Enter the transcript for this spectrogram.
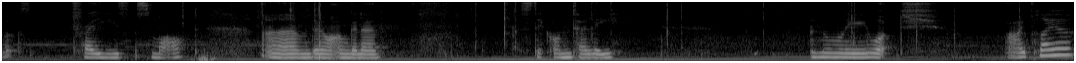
looks trays smart. Um, don't know what I'm gonna stick on telly. I normally watch iPlayer.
